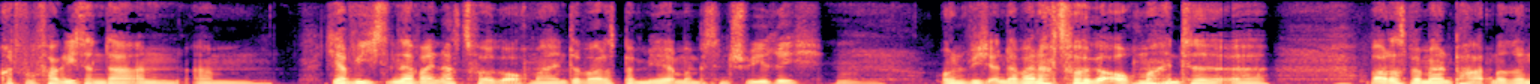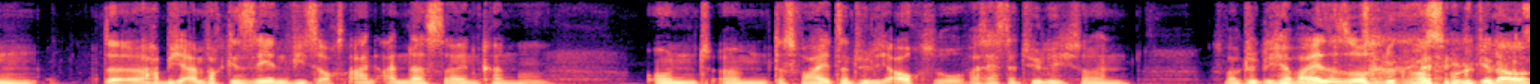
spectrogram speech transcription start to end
Gott, wo fange ich dann da an? Ähm, ja, wie ich in der Weihnachtsfolge auch meinte, war das bei mir immer ein bisschen schwierig. Mhm. Und wie ich in der Weihnachtsfolge auch meinte, äh, war das bei meinen Partnerinnen, da habe ich einfach gesehen, wie es auch anders sein kann. Mhm. Und ähm, das war jetzt natürlich auch so. Was heißt natürlich, sondern es war glücklicherweise so. Zum Glück war es so. genau,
